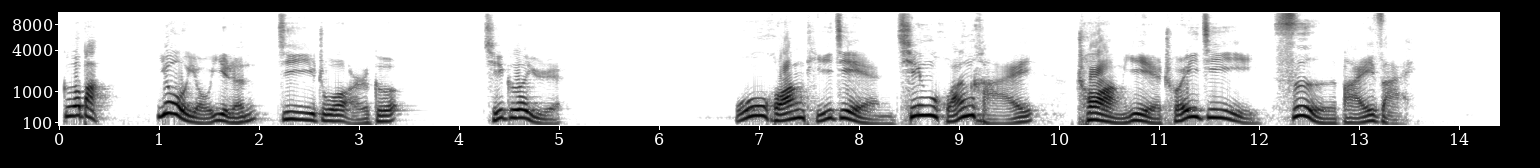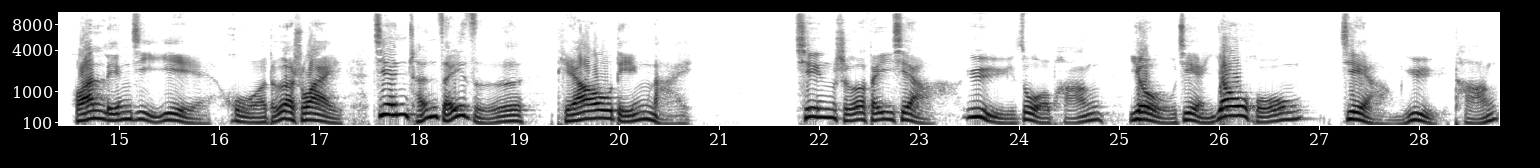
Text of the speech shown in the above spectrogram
歌罢，又有一人击桌而歌，其歌曰。吾皇提剑清环海，创业垂基四百载。桓灵继业火德衰，奸臣贼子调鼎鼐。青蛇飞下玉座旁，又见妖红降玉堂。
